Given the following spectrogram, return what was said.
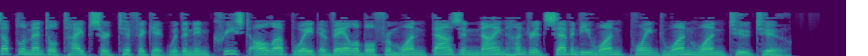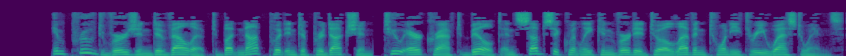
supplemental type certificate with an increased all-up weight available from 1971.1122 Improved version developed but not put into production, two aircraft built and subsequently converted to 1123 Westwinds.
